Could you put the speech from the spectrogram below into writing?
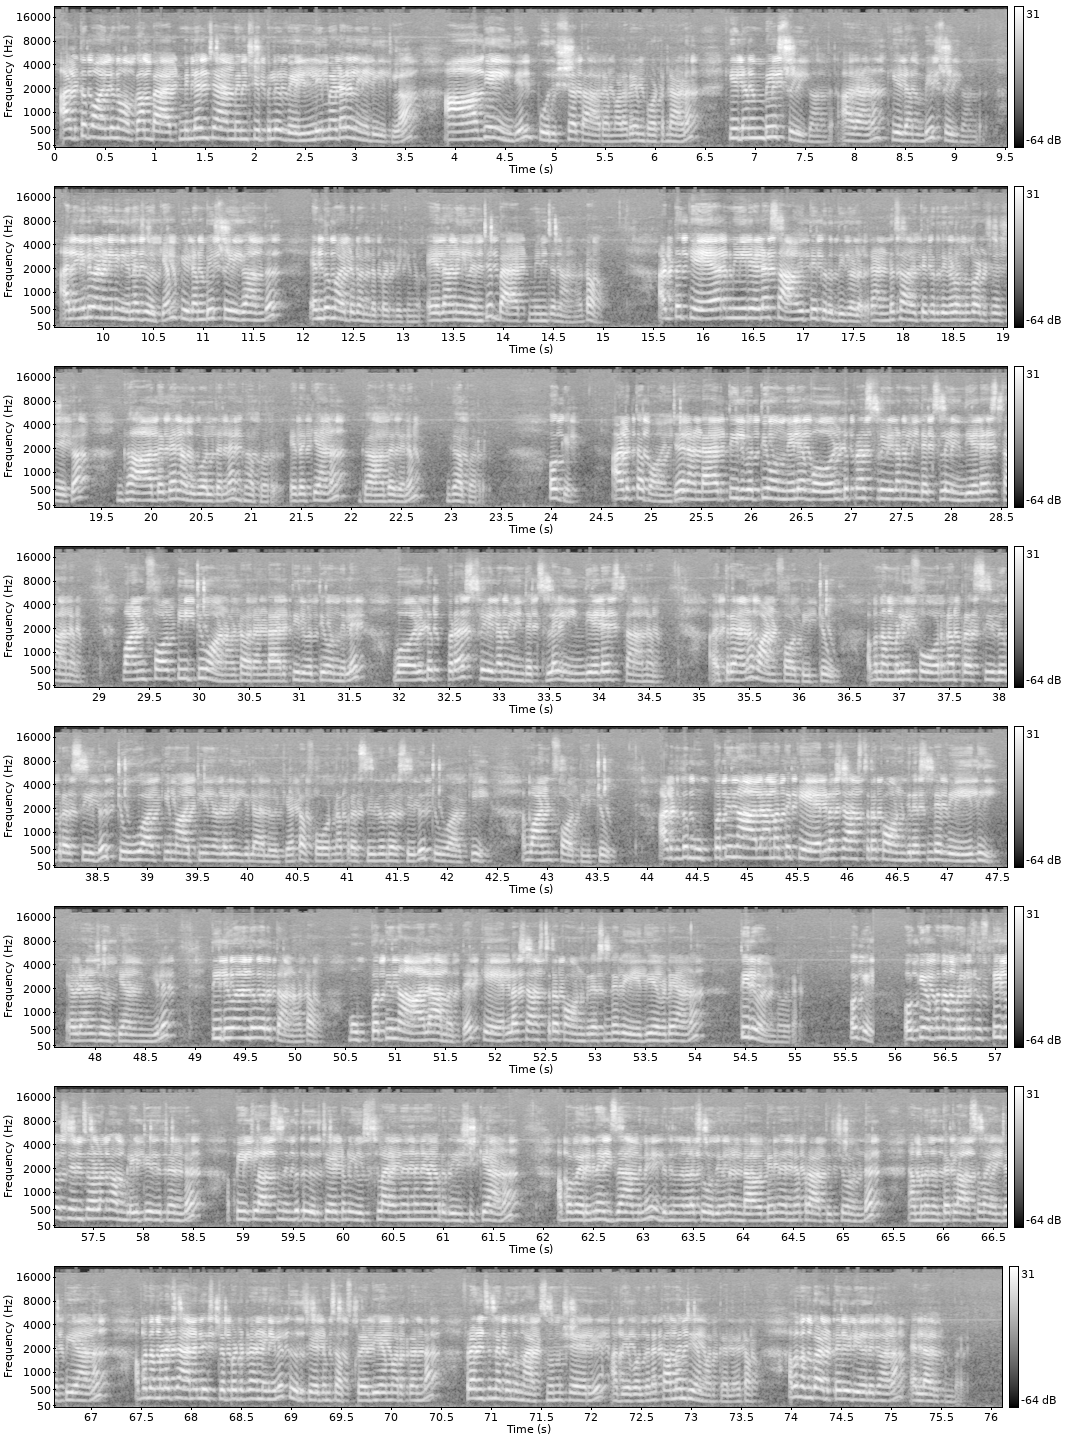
അടുത്ത പോയിന്റ് നോക്കാം. ബാഡ്മിന്റൺ ചാമ്പ്യൻഷിപ്പിൽ വെള്ളി മെഡൽ നേടിയിട്ടുള്ള ആദ്യ ഇന്ത്യൻ പുരുഷ താരം വളരെ ഇമ്പോർട്ടന്റ് ആണ്. കിഡംബി ശ്രീകാന്ത്. ആരാണ്? കിഡംബി ശ്രീകാന്ത്. അല്ലെങ്കിൽ വേണമെങ്കിൽ ഇങ്ങനെ ചോദിക്കാം. കിഡംബി ശ്രീകാന്ത് എന്തുമായിട്ട് ബന്ധപ്പെട്ടിരിക്കുന്നു? ഏതാണ് ഇവന്റ് ബാഡ്മിന്റൺ ആണ് കേട്ടോ. അടുത്ത കെ ആർ മീരയുടെ സാഹിത്യ കൃതികൾ. രണ്ട് സാഹിത്യ കൃതികൾ ഒന്ന് പഠിച്ചു വെച്ചേക്കുക ഘാതകൻ അതുപോലെ തന്നെ ഖബർ. ഏതൊക്കെയാണ്? ഘാതകനും ഖബർ. ഓക്കെ അടുത്ത പോയിന്റ് രണ്ടായിരത്തി ഇരുപത്തി ഒന്നിലെ വേൾഡ് പ്രസ് ഫ്രീഡം ഇൻഡെക്സിൽ ഇന്ത്യയുടെ സ്ഥാനം. വൺ ഫോർട്ടി ടു ആണ് കേട്ടോ രണ്ടായിരത്തി ഇരുപത്തി ഒന്നിലെ വേൾഡ് പ്രസ് ഫ്രീഡം ഇൻഡെക്സിലെ ഇന്ത്യയുടെ സ്ഥാനം. എത്രയാണ്? One forty two. അപ്പൊ നമ്മൾ ഈ ഫോറിനെ പ്രസ് ചെയ്ത് പ്രസ് ചെയ്ത് ടു ആക്കി മാറ്റി എന്നുള്ള രീതിയിൽ ആലോചിക്കുക കേട്ടോ. ഫോറിനെ പ്രസ് ചെയ്ത് പ്രസ് ചെയ്ത് ടു ആക്കി. One forty two. അടുത്തത് മുപ്പത്തിനാലാമത്തെ കേരള ശാസ്ത്ര കോൺഗ്രസിന്റെ വേദി എവിടെയാണെന്ന് ചോദിക്കുകയാണെങ്കിൽ തിരുവനന്തപുരത്താണ് കേട്ടോ. മുപ്പത്തിനാലാമത്തെ കേരള ശാസ്ത്ര കോൺഗ്രസിന്റെ വേദി എവിടെയാണ്? തിരുവനന്തപുരം. ഓക്കെ ഓക്കെ അപ്പോൾ നമ്മളൊരു ഫിഫ്റ്റി ക്വസ്റ്റ്യൻസോളം കംപ്ലീറ്റ് ചെയ്തിട്ടുണ്ട്. അപ്പോൾ ഈ ക്ലാസ് നിങ്ങൾക്ക് തീർച്ചയായിട്ടും യൂസ്ഫുൾ ആയെന്ന് തന്നെ ഞാൻ പ്രതീക്ഷിക്കുകയാണ്. അപ്പോൾ വരുന്ന എക്സാമിന് ഇതിൽ നിന്നുള്ള ചോദ്യങ്ങൾ ഉണ്ടാവട്ടെ എന്ന് തന്നെ പ്രാർത്ഥിച്ചുകൊണ്ട് നമ്മൾ ഇന്നത്തെ ക്ലാസ് വൈൻഡപ്പ് ചെയ്യാണ്. അപ്പോൾ നമ്മുടെ ചാനൽ ഇഷ്ടപ്പെട്ടിട്ടുണ്ടെങ്കിൽ തീർച്ചയായിട്ടും സബ്സ്ക്രൈബ് ചെയ്യാൻ മറക്കണ്ട. ഫ്രണ്ട്സിനൊക്കെ ഒന്ന് മാക്സിമം ഷെയർ ചെയ്യുക. അതേപോലെ തന്നെ കമന്റ് ചെയ്യാൻ മറക്കല്ലേ കേട്ടോ അപ്പോൾ നമുക്ക് അടുത്ത വീഡിയോയിൽ കാണാം. എല്ലാവർക്കും ബൈ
